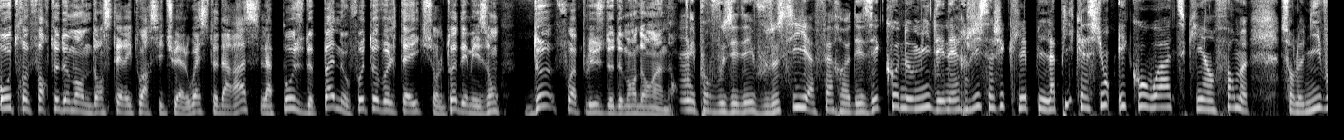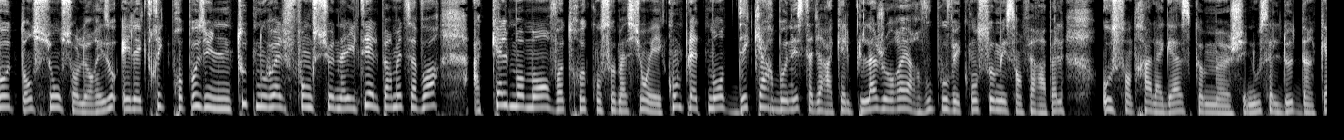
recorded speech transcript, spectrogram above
Autre forte demande dans ce territoire situé à l'ouest d'Arras, la pose de panneaux photovoltaïques sur le toit des maisons, deux fois plus de demandes en un an. Et pour vous aider, vous aussi, à faire des économies d'énergie, sachez que l'application EcoWatt, qui informe sur le niveau de tension sur le réseau électrique, propose une toute nouvelle fonctionnalité. Elle permet de savoir à quel moment votre consommation est complètement décarbonée, c'est-à-dire à quelle plage horaire vous pouvez consommer sans faire appel aux centrales à gaz comme chez nous, celles de Dunkerque,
